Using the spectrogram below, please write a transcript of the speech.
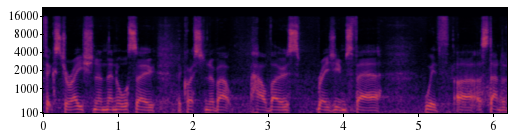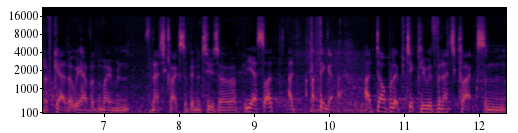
fixed duration, and then also the question about how those regimes fare with uh, a standard of care that we have at the moment, venetoclax obinutuzumab. Yes, I, I, I think a doublet, particularly with venetoclax and,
